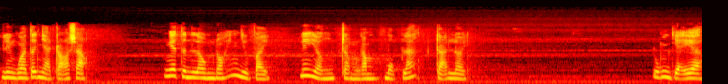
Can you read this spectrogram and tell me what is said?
Liên quan tới nhà trọ sao? Nghe tình lòng nói như vậy Lý ẩn trầm ngâm một lát trả lời Đúng vậy à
